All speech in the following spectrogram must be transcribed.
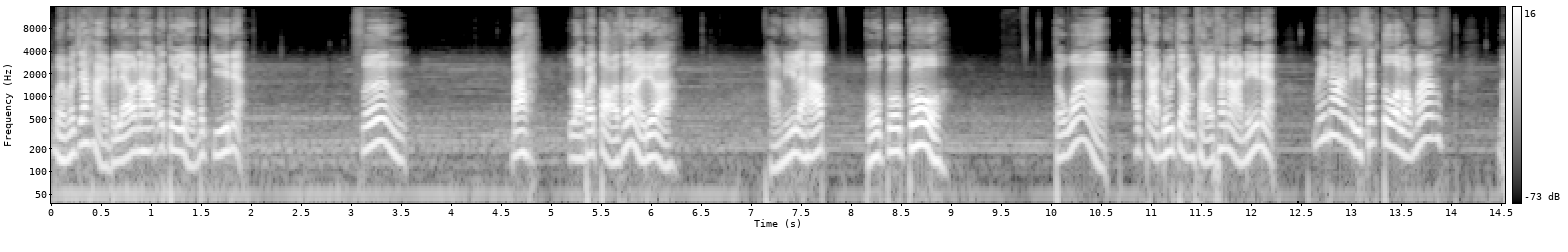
เหมือนมันจะหายไปแล้วนะครับ ไอตัวใหญ่เมื่อกี้เนี่ย ซึ่งไปลองไปต่อซะหน่อยดีกว่า ทางนี้แหละครับ โกโกโก แต่ว่าอากาศดูแจ่มใสขนาดนี้เนี่ย ไม่น่ามีอีกสักตัวหรอกมั้ง ไหน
